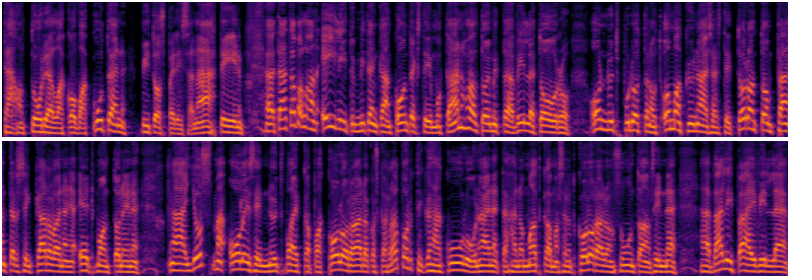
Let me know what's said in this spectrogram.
tämä on todella kova, kuten vitospelissä nähtiin. Tämä tavallaan ei liity mitenkään kontekstiin, mutta NHL-toimittaja Ville Touru on nyt pudottanut omakynäisesti Toronton Panthersin, Carolinan ja Edmontonin. Jos mä olisin nyt vaikkapa Colorado, koska raporttiköhän kuuluu näin, että hän on matkaamassa nyt Coloradon suuntaan sinne välipäiville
